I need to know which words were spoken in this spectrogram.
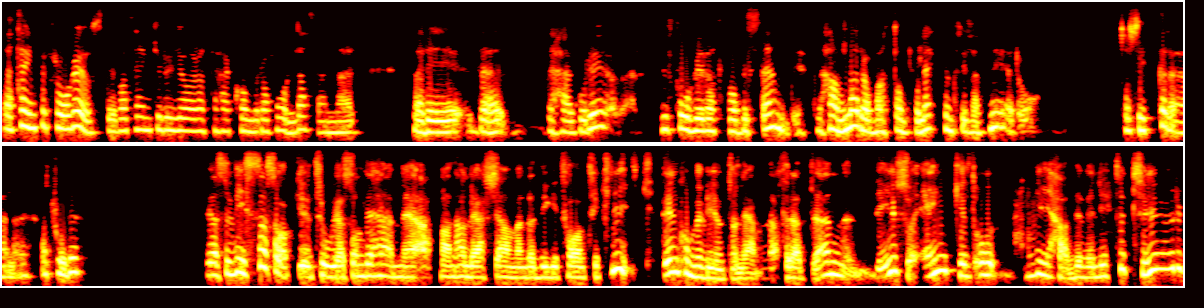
Jag tänkte fråga just det, vad tänker du göra att det här kommer att hålla sen när när det, det, det här går över? Hur får vi det att vara beständigt? Det handlar om att om polletten trillat ner då, så sitter det eller vad tror du? Alltså vissa saker tror jag som det här med att man har lärt sig använda digital teknik. Den kommer vi inte att lämna för att den, det är ju så enkelt och vi hade väl lite tur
